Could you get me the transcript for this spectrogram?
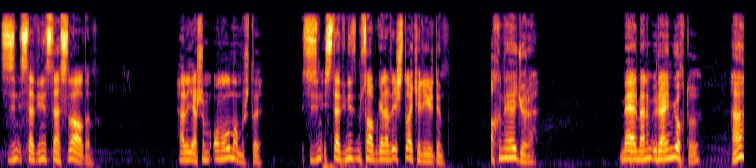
Sizin istədiyiniz təhsili aldım. Hələ yaşım 10 olmamışdı. Sizin istədiyiniz müsabiqələrdə iştirak eləyirdim. Axı nəyə görə? Məyər mənim ürəyim yoxdur? Hə?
